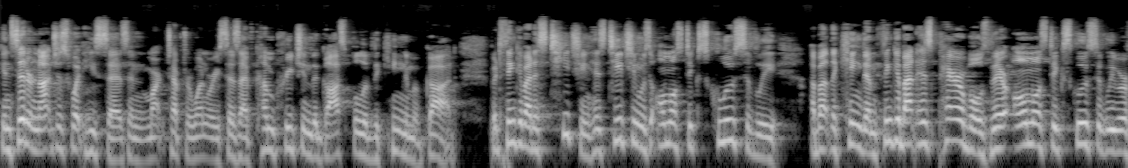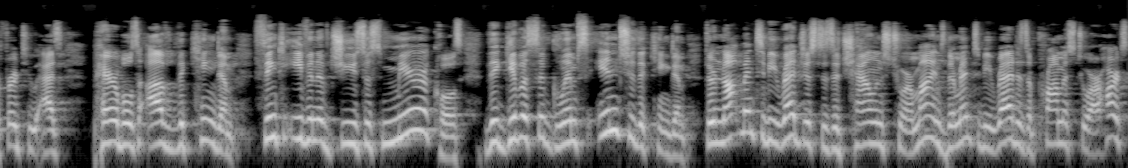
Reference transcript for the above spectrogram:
Consider not just what he says in Mark chapter 1 where he says, I've come preaching the gospel of the kingdom of God, but think about his teaching. His teaching was almost exclusively about the kingdom. Think about his parables. They're almost exclusively referred to as parables of the kingdom. Think even of Jesus' miracles. They give us a glimpse into the kingdom. They're not meant to be read just as a challenge to our minds. They're meant to be read as a promise to our hearts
